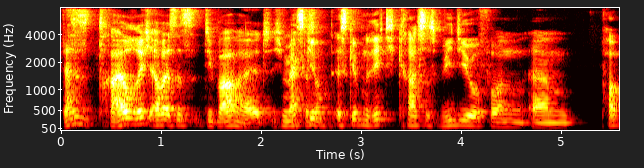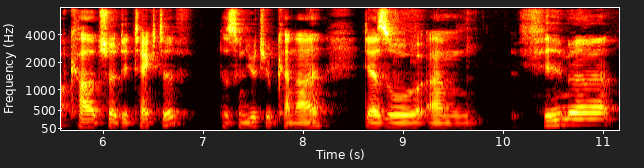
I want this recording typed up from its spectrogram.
Das ist traurig, aber es ist die Wahrheit. Ich merke Es das auch. gibt, es gibt ein richtig krasses Video von ähm, Pop Culture Detective. Das ist ein YouTube-Kanal, der so ähm, Filme,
